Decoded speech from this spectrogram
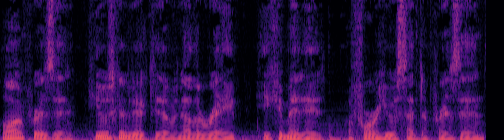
While in prison, he was convicted of another rape he committed before he was sent to prison.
